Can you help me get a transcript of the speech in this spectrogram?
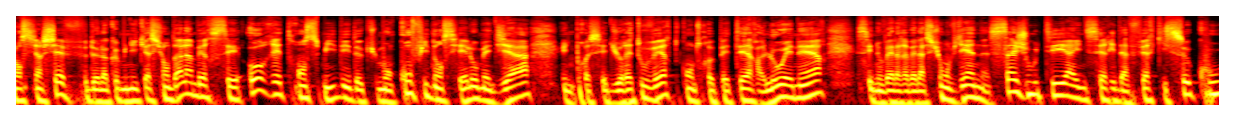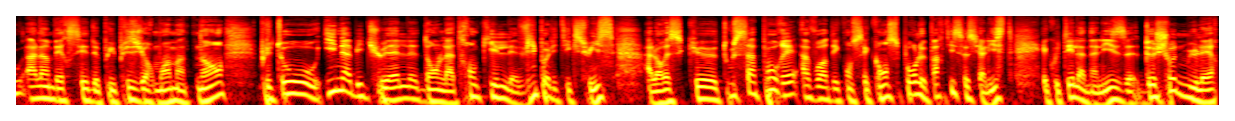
L'ancien chef de la communication d'Alain Berset aurait transmis des documents confidentiels aux médias. Une procédure est ouverte contre Peter l'ONR. Ces nouvelles révélations viennent s'ajouter à une série d'affaires qui secouent Alain Berset depuis plusieurs mois maintenant. Plutôt inhabituel dans la tranquille vie politique suisse. Alors est-ce que tout ça pourrait avoir des conséquences pour le Parti socialiste? Écoutez l'analyse de Sean Muller,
